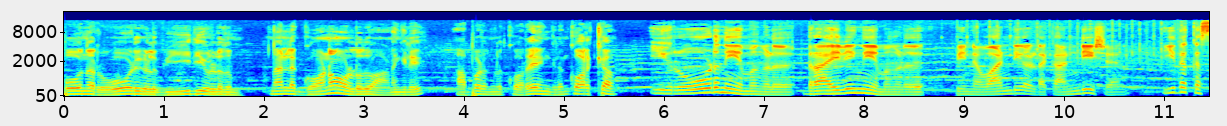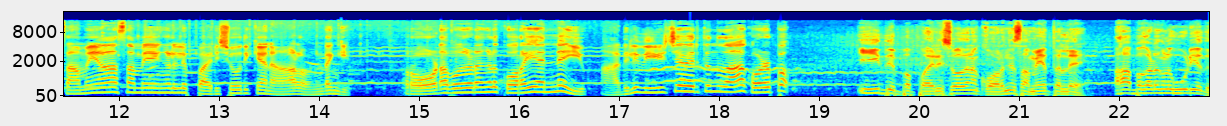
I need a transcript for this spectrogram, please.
പോകുന്ന റോഡുകൾ വീതിയുള്ളതും നല്ല ഗുണമുള്ളതും ആണെങ്കിൽ അപകടങ്ങൾ കുറേയെങ്കിലും കുറയ്ക്കാം. ഈ റോഡ് നിയമങ്ങൾ ഡ്രൈവിംഗ് നിയമങ്ങൾ പിന്നെ വണ്ടികളുടെ കണ്ടീഷൻ ഇതൊക്കെ സമയാസമയങ്ങളിൽ പരിശോധിക്കാൻ ആളുണ്ടെങ്കിൽ റോഡ് അപകടങ്ങൾ കുറേ തന്നെ ചെയ്യും. അതിൽ വീഴ്ച ആ കുഴപ്പം. ഇതിപ്പോ പരിശോധന കുറഞ്ഞ സമയത്തല്ലേ ആ അപകടങ്ങൾ കൂടിയത്?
